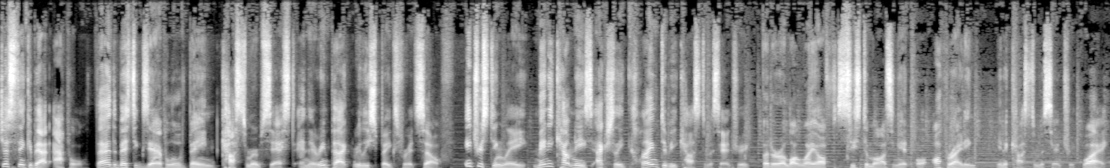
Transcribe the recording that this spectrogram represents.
Just think about Apple. They're the best example of being customer obsessed, and their impact really speaks for itself. Interestingly, many companies actually claim to be customer centric, but are a long way off systemizing it or operating in a customer centric way.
